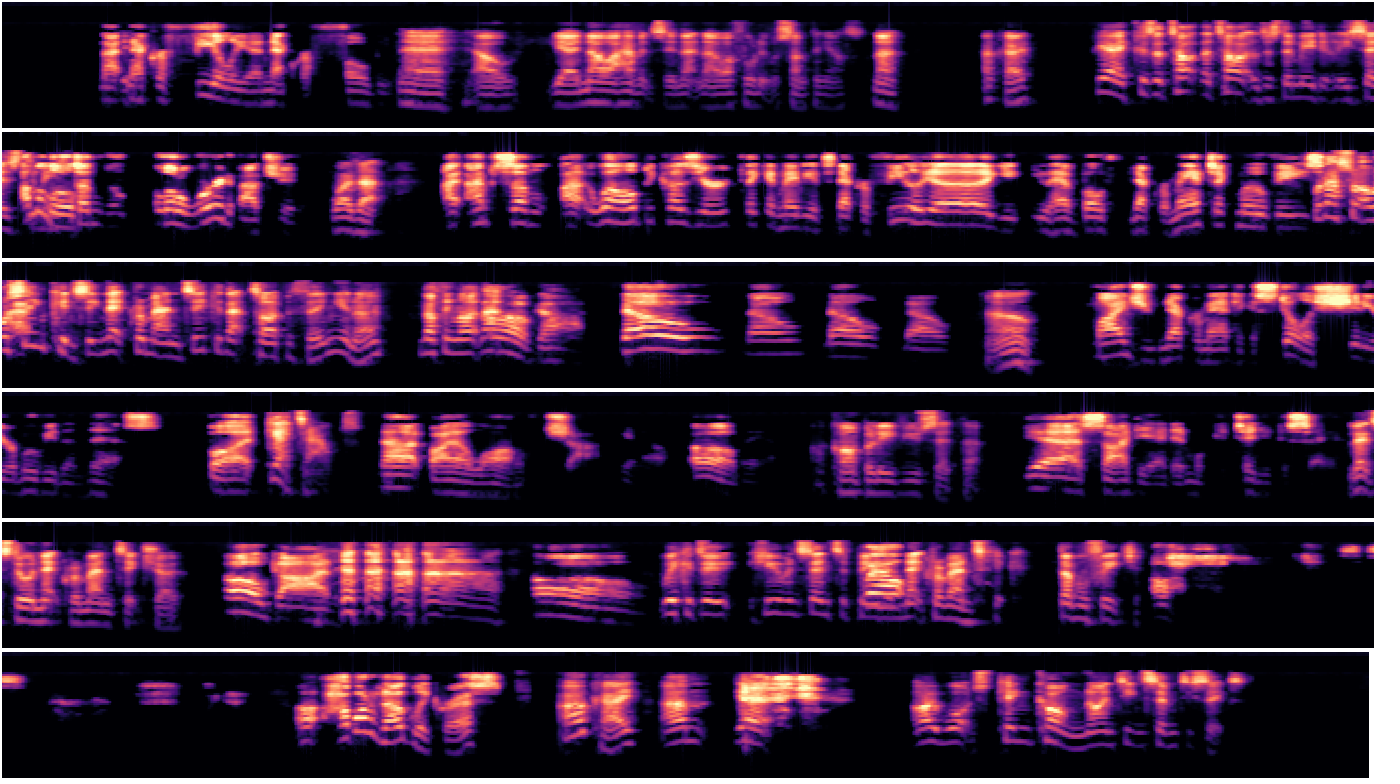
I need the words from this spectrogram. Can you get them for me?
not Yeah. necrophilia, necrophobia. Yeah. Oh, yeah. No, I haven't seen that. No, I thought it was something else. No. Okay. Yeah, because the, ti- the title just immediately says to I'm a little, a little worried about you. Why that? I, I'm some, uh, well, because you're thinking maybe it's necrophilia, you, you have both Nekromantik movies. Well, that's what I was I- thinking. See, Nekromantik, and that type of thing. You know, nothing like that. oh god. No, no, no, no. Oh, Mind you, Nekromantik is still a shittier movie than this, but get out! not by a long shot, you know. Oh man. I can't believe you said that. Yes, I did, and will continue to say it. Let's do a Nekromantik show. Oh god. Oh. we could do human centipede Well- and Nekromantik double feature. Oh. Jesus. Uh, how about an ugly, Chris? Okay. Um. Yeah. I watched King Kong 1976.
